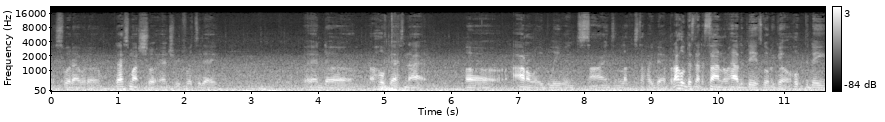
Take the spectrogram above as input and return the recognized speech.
that's what I would. That's my short entry for today, and uh, I hope that's not. Uh, I don't really believe in signs and luck and stuff like that, but I hope that's not a sign of how the day is going to go. I hope the day,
